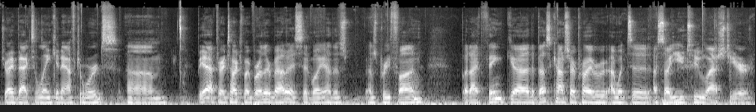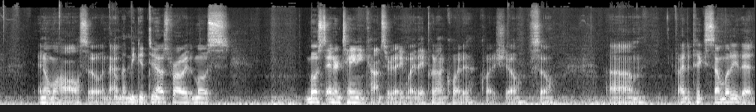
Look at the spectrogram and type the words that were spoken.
drive back to Lincoln afterwards. Um, but yeah, after I talked to my brother about it, I said, "Well, yeah, that was, that was pretty fun." But I think uh, the best concert I probably ever, I went to I saw U2 last year in Omaha also, and that Oh, that'd be good, too. That was probably the most most entertaining concert anyway. They put on quite a quite a show. So um, if I had to pick somebody that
